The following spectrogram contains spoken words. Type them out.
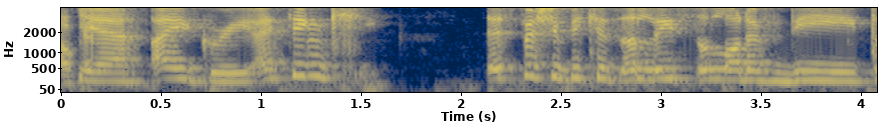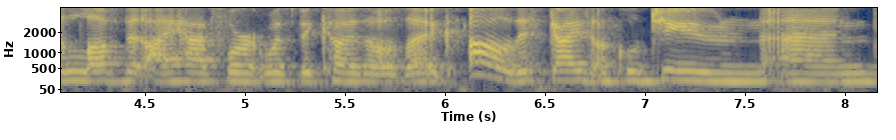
Okay. Yeah, I agree. I think especially because at least a lot of the the love that I have for it was because I was like, oh, this guy's Uncle June and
